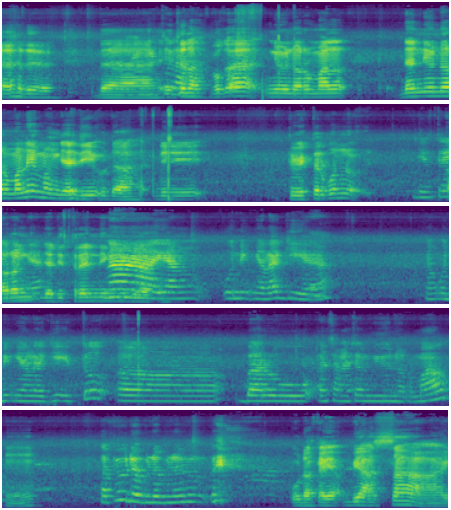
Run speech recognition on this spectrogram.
Aduh. Dah Ya, gitulah. itulah. Pokoknya new normal. Dan new normalnya emang jadi udah di Twitter pun jadi orang ya? jadi trending nah juga. yang uniknya lagi ya. Yang uniknya lagi itu eh, baru ancang-ancang new normal Hmm. tapi udah bener-bener udah kayak biasa kayak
